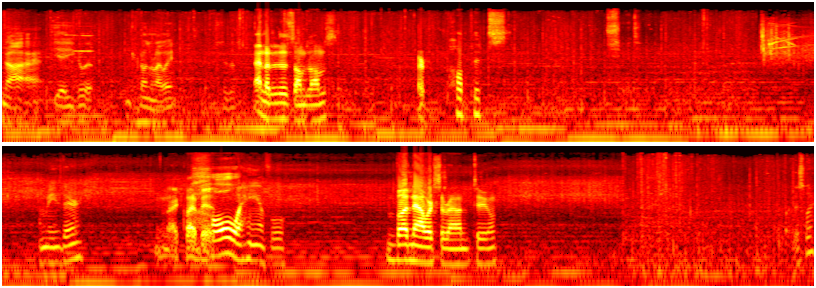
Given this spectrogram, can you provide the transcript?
Nah, yeah, you go. You can go on the right way. Let's do this. I know there's some zombies. Or puppets. Shit. How many is there? Not quite a bit. Oh, a handful. But now we're surrounded too. What, this way?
